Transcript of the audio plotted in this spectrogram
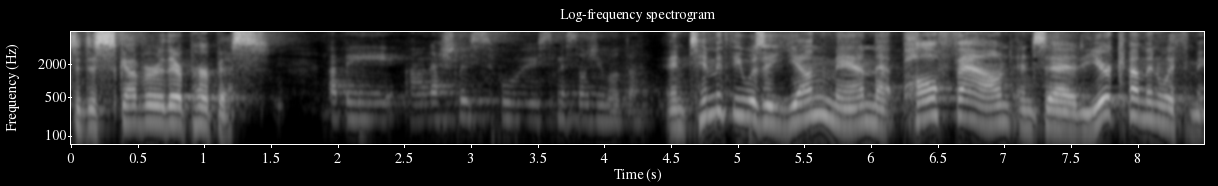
to discover their purpose. Aby našli svůj smysl života. And Timothy was a young man that Paul found and said, You're coming with me.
